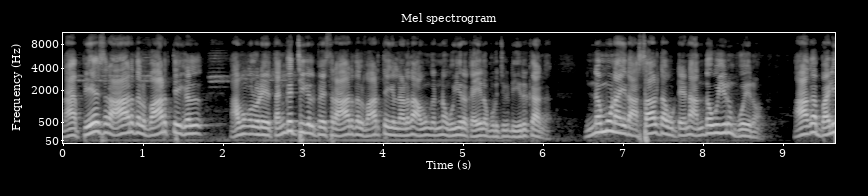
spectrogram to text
நான் பேசுகிற ஆறுதல் வார்த்தைகள் அவங்களுடைய தங்கச்சிகள் பேசுகிற ஆறுதல் வார்த்தைகள்னால தான் அவங்க இன்னும் உயிரை கையில் பிடிச்சிக்கிட்டு இருக்காங்க. இன்னமும் நான் இதை அசால்ட்டாக விட்டேன்னா அந்த உயிரும் போயிடும் ஆக பலி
